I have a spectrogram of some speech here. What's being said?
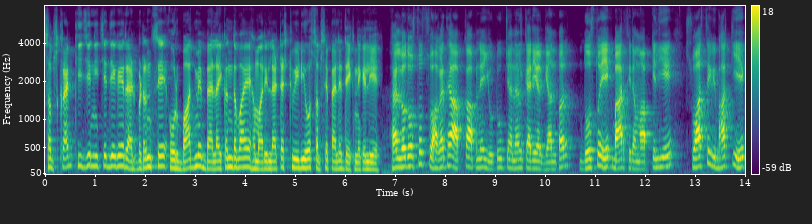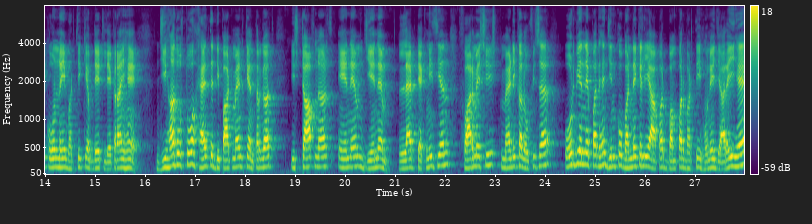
सब्सक्राइब कीजिए नीचे दिए गए रेड बटन से और बाद में बेल आइकन दबाएँ हमारी लेटेस्ट वीडियो सबसे पहले देखने के लिए। हेलो दोस्तों, स्वागत है आपका अपने यूट्यूब चैनल कैरियर ज्ञान पर। दोस्तों, एक बार फिर हम आपके लिए स्वास्थ्य विभाग की एक और नई भर्ती की अपडेट लेकर आए हैं। जी हाँ दोस्तों हेल्थ डिपार्टमेंट के अंतर्गत staff nurse N M N M lab technician pharmacist medical officer और भी अन्य पद हैं जिनको भरने के लिए यहाँ पर बम्पर भर्ती होने जा रही है।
